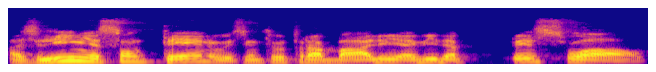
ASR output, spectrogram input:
As linhas são tênues entre o trabalho e a vida pessoal.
